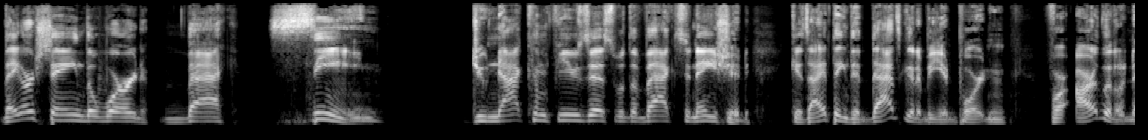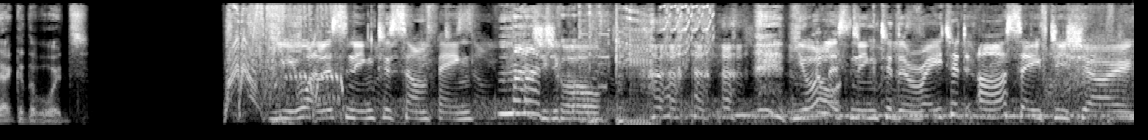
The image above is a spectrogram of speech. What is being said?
They are saying the word vaccine. Do not confuse this with a vaccination because I think that that's going to be important for our little neck of the woods. You are listening to something magical. You're listening to the Rated R Safety Show.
